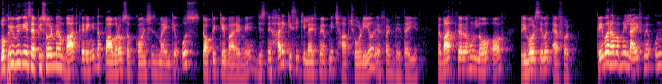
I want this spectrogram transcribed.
बुक रिव्यू के इस एपिसोड में हम बात करेंगे the power of subconscious mind के उस टॉपिक के बारे में, जिसने हर किसी की लाइफ में अपनी छाप छोड़ी है और एफर्ट देता ही है। मैं बात कर रहा हूँ लॉ ऑफ़ रिवर्सिबल एफर्ट कई बार हम अपनी लाइफ में उन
